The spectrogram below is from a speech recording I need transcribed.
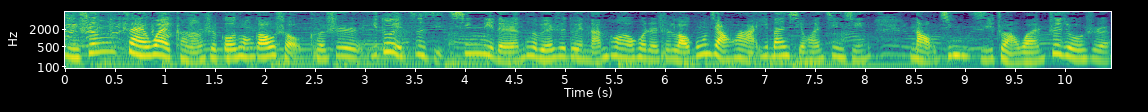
女生在外可能是沟通高手，可是，一对自己亲密的人，特别是对男朋友或者是老公讲话，一般喜欢进行脑筋急转弯。这就是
